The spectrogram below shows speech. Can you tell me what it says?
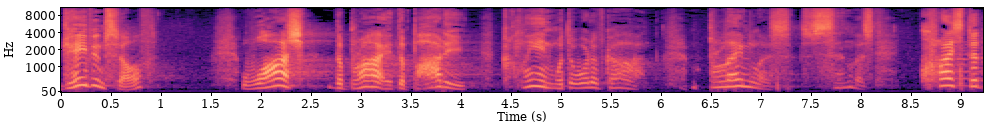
Gave himself, washed the bride, the body, clean with the Word of God, blameless, sinless. Christ did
